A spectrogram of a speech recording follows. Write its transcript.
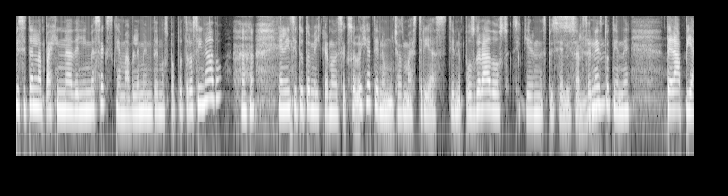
Visiten la página del IMESEX, que amablemente nos ha patrocinado. el Instituto Mexicano de Sexología tiene muchas maestrías, tiene posgrados, si quieren especializarse en esto. Tiene terapia,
